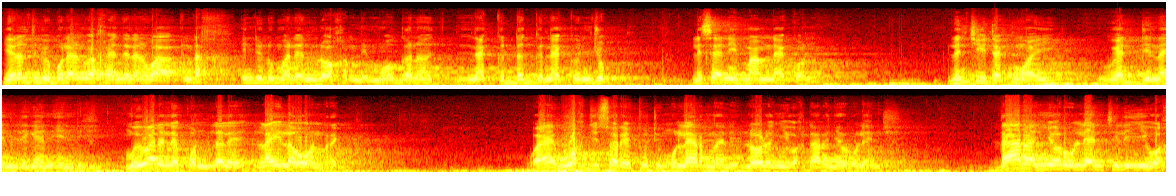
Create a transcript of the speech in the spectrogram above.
yonent bi bu leen waxee ne leen waaw ndax indi lu ma leen loo xam ni moo gën a nekk dëgg nekk njub li seen i maam nekkoon lañ ciy teg mooy weddi nañ li ngeen indi muy wane ne kon lële lay la woon rek waaye bu wax ji soree tuuti mu leer na ni loolu ñuy wax dara ñoru leen ci dara ñoru leen ci li ñuy wax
